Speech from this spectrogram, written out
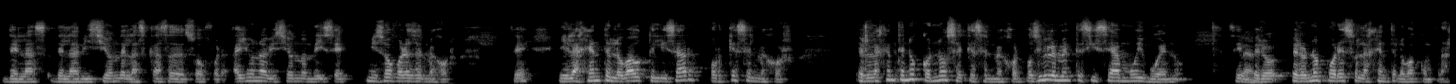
de, las, de la visión de las casas de software. Hay una visión donde dice, mi software es el mejor, ¿sí? Y la gente lo va a utilizar porque es el mejor. Pero la gente no conoce que es el mejor. Posiblemente sí sea muy bueno, ¿sí? Pero, pero no por eso la gente lo va a comprar.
